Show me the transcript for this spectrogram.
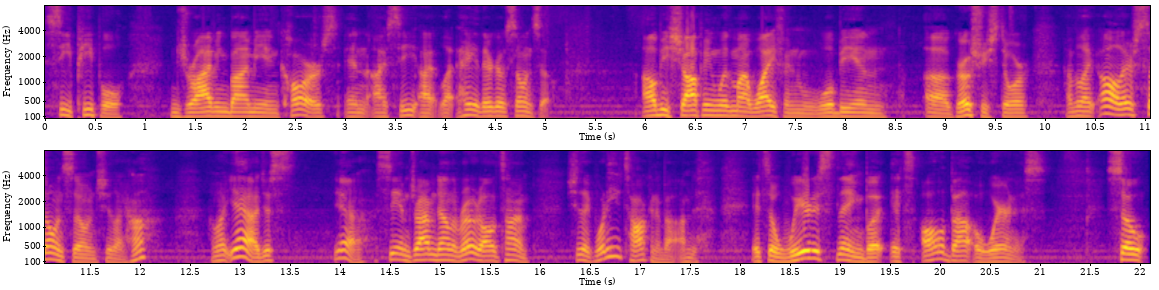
see people driving by me in cars and I see I like, hey, there goes so and so. I'll be shopping with my wife and we'll be in a grocery store. I'll be like, oh, there's so and so, and she's like, huh? I'm like, yeah, I just yeah, I see him driving down the road all the time. She's like, what are you talking about? I'm. It's the weirdest thing, but it's all about awareness. So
